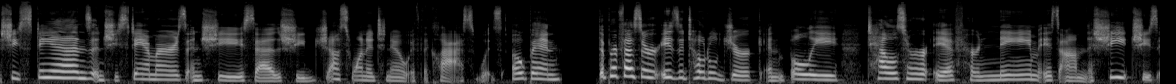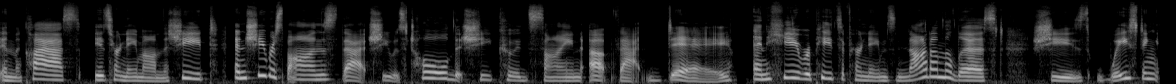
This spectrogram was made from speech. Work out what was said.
She stands and she stammers and she says she just wanted to know if the class was open. The professor is a total jerk and bully, tells her if her name is on the sheet, she's in the class, is her name on the sheet? And she responds that she was told that she could sign up that day. And he repeats if her name's not on the list, she's wasting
